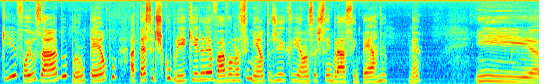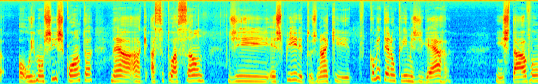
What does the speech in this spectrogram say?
que foi usado por um tempo até se descobrir que ele levava ao nascimento de crianças sem braço, sem perna, né? E o irmão X conta né, a, a situação de espíritos né, que cometeram crimes de guerra e estavam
